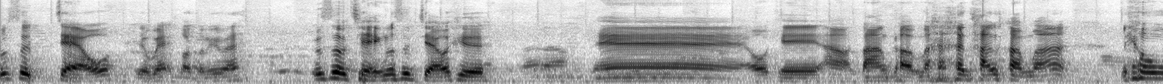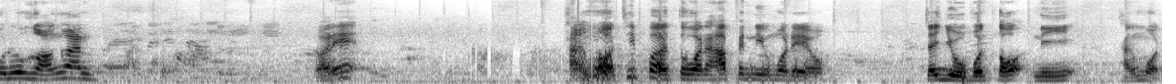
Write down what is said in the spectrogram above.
รู้สึกแจ๋ว เดี๋ยวแวะก่อนตรงนี้ไหมรู้สึกเจ๋ง รู้สึกแจ๋วคือแหมโอเคอ้าวตามกลับมา ตามกลับมา เร็วมาดูของกันตัวนี้ ทั้งหมดที่เปิดตัวนะครับเป็น new model จะอยู่บนโต๊ะนี้ทั้งหมด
